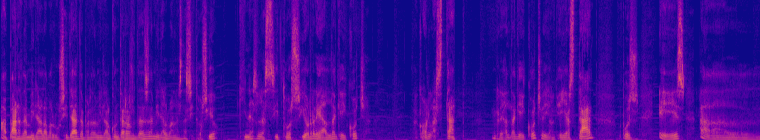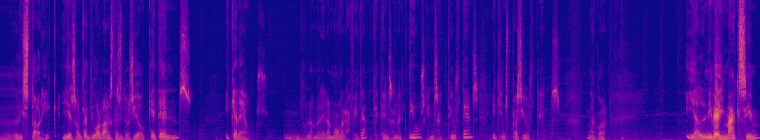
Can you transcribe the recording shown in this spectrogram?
a part de mirar la velocitat, a part de mirar el compte de resultats, has de mirar el balanç de situació. Quina és la situació real d'aquell cotxe? D'acord? L'estat real d'aquell cotxe. I aquell estat doncs, és el- l'històric i és el que et diu el balanç de situació. Què tens i què deus d'una manera molt gràfica, què tens en actius, quins actius tens i quins passius tens. D'acord? I el nivell màxim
